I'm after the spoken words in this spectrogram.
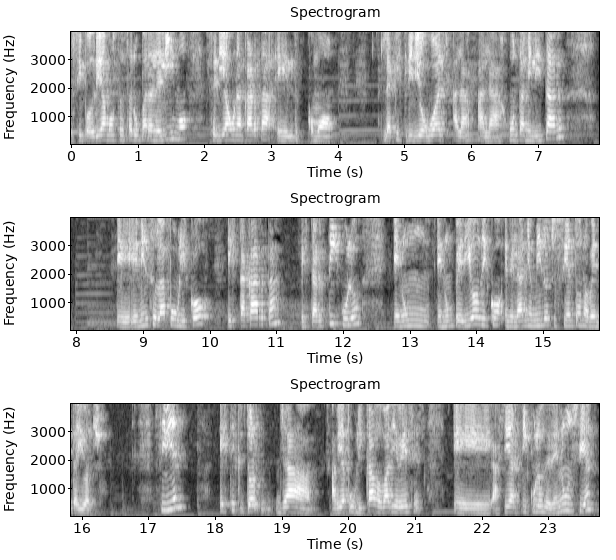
si podríamos trazar un paralelismo, sería una carta el, como la que escribió Walsh a la, Junta Militar. Emil Solá publicó esta carta, este artículo, en un, en un periódico en el año 1898. Si bien este escritor ya había publicado varias veces eh, así artículos de denuncia,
